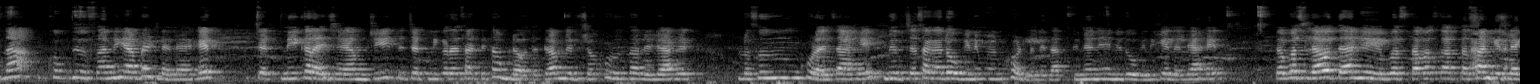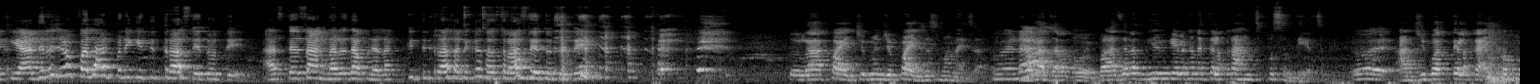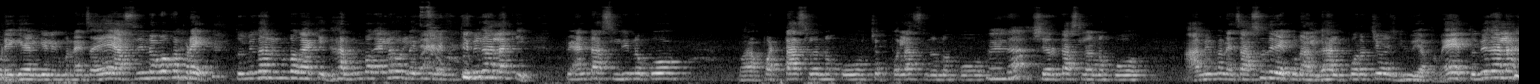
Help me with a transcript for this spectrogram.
आज ना खूप दिवसांनी या भेटलेल्या आहेत. चटणी करायची आहे आमची. ती चटणी करायसाठी थांबल्या होत्या. त्या मिरच्या खोडून झालेल्या आहेत. लसूण खोडायचं आहे. मिरच्या सगळ्या दोघींनी मिळून खोडलेल्या आहेत. आत्तीने आणि यांनी दोघींनी केलेल्या आहेत. त्या बसल्या होत्या आणि बसता बसता आता सांगितल्या की आदिराज बाप्पा लहानपणी किती त्रास देत होते. आज त्या सांगणारच आपल्याला किती त्रास आणि कसा त्रास देत होते ते. तुला पाहिजे म्हणजे पाहिजेच म्हणायचा? बाजारात होय. बाजारात घेऊन गेलं का नाही त्याला काहीच पसंत यायचं. अजिबात त्याला काय कपडे घ्यायला गेले म्हणायचं हे असली नको कपडे. तुम्ही घालून बघा की घालून बघायला म्हणायचं, तुम्ही घाला की. पॅन्ट असली नको मला पट्टा असला नको चप्पल असलं नको शर्ट असला नको. आम्ही म्हणायचं असू दे कुणाला घाल परत वेळेस घेऊया आपण. ए तुम्ही घाला.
